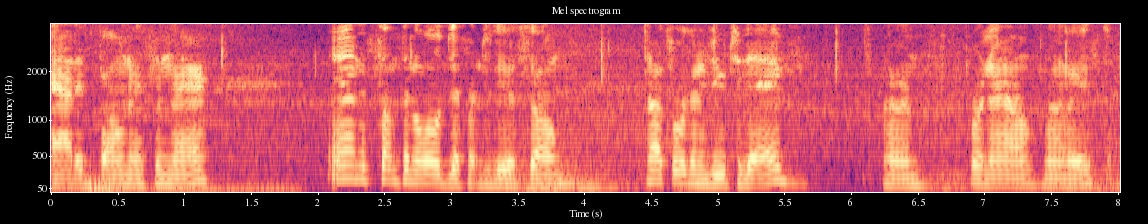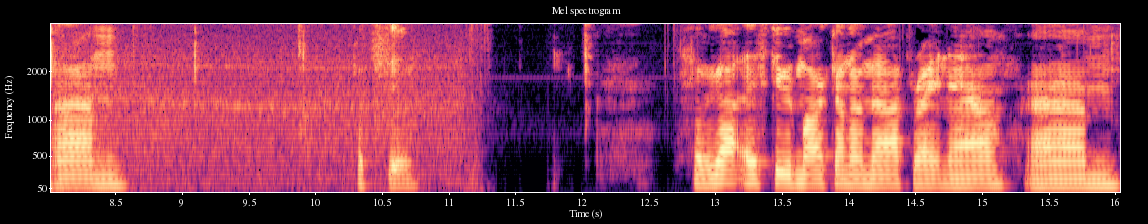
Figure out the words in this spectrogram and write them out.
added bonus in there. And it's something a little different to do. So that's what we're going to do today. Or for now, at least. Um, let's see. So we got this dude marked on our map right now. Um,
